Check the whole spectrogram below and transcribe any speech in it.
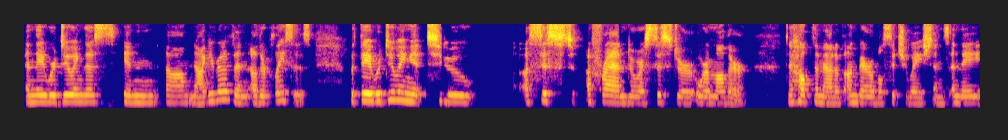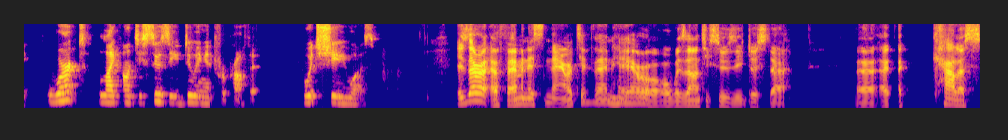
and they were doing this in um, Nagyrev and other places, but they were doing it to assist a friend or a sister or a mother to help them out of unbearable situations. And they weren't like Auntie Susie doing it for profit, which she was. Is there a, a feminist narrative then here, or, or was Auntie Susie just a, a, a callous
